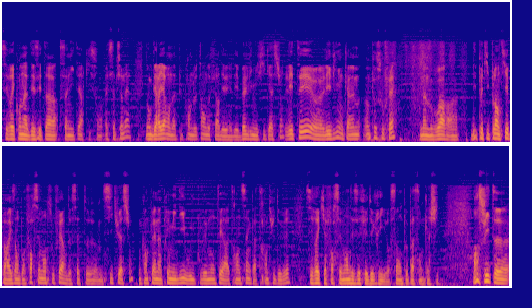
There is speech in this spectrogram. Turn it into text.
c'est vrai qu'on a des états sanitaires qui sont exceptionnels. Donc derrière, on a pu prendre le temps de faire des, belles vinifications. L'été, euh, les vignes ont quand même un peu souffert. Même voir euh, des petits plantiers, par exemple, ont forcément souffert de cette euh, situation. Donc en plein après-midi où ils pouvaient monter à 35 à 38 degrés, c'est vrai qu'il y a forcément des effets de grille. Ça, on peut pas s'en cacher. Ensuite, euh,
